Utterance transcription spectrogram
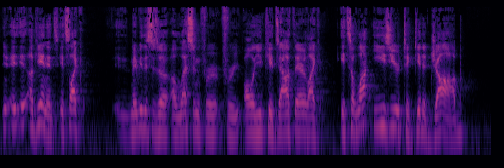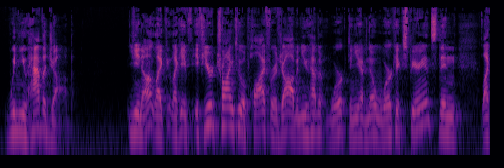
it, it- again it's it's like maybe this is a, a lesson for for all you kids out there like it's a lot easier to get a job when you have a job you know, like like if, if you're trying to apply for a job and you haven't worked and you have no work experience, then like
